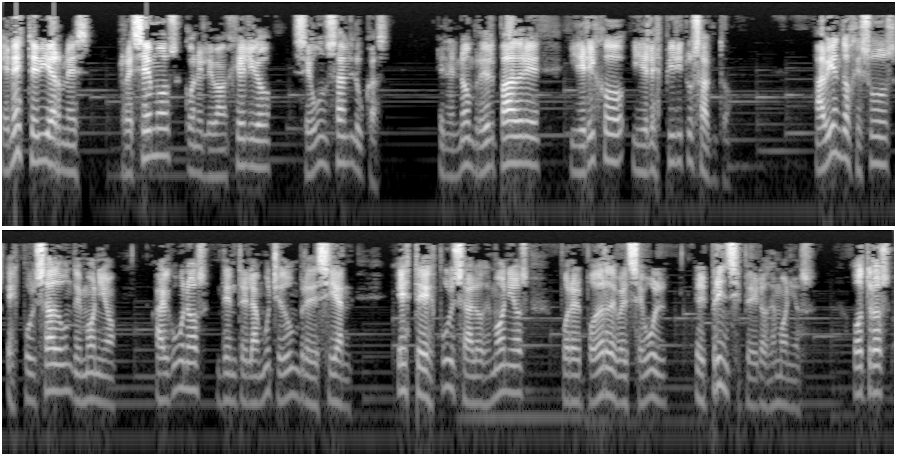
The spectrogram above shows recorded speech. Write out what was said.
En este viernes recemos con el Evangelio según San Lucas, en el nombre del Padre, y del Hijo, y del Espíritu Santo. Habiendo Jesús expulsado un demonio, algunos de entre la muchedumbre decían, Este expulsa a los demonios por el poder de Belzebul, el príncipe de los demonios. Otros,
